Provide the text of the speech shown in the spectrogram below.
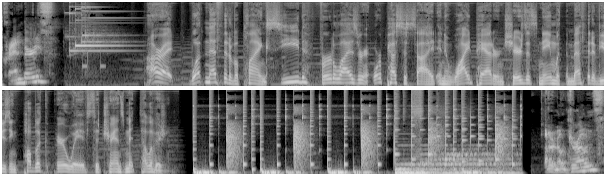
Cranberries. All right. What method of applying seed, fertilizer, or pesticide in a wide pattern shares its name with the method of using public airwaves to transmit television? I don't know. Drones.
